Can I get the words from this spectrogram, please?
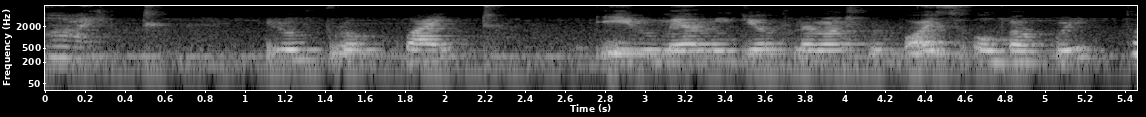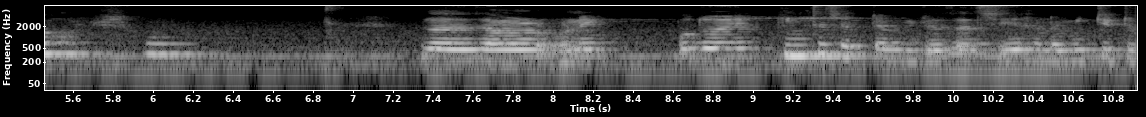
হোয়াইট এরকম পুরো হোয়াইট এই রুমে আমি যখন আমার ভয়েস ওভার করি, তখন আমার অনেক বোধহয় তিনটে চারটা ভিডিওস আছে, এখানে আমি যেটা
